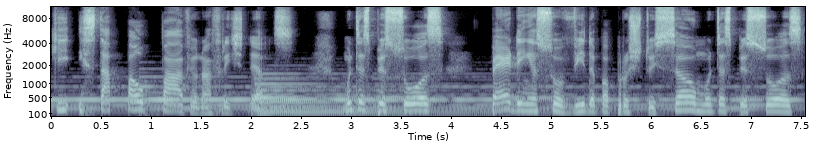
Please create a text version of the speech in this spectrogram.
que está palpável na frente delas. Muitas pessoas perdem a sua vida para prostituição, muitas pessoas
